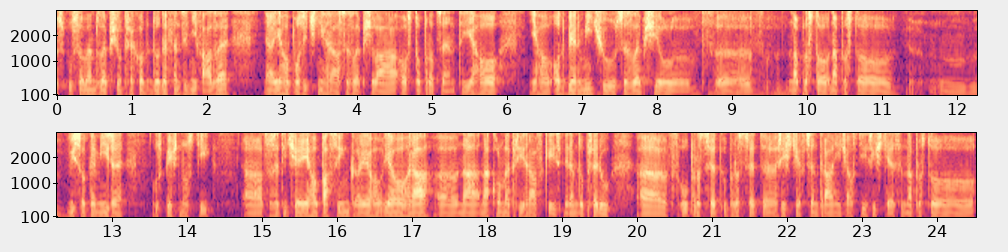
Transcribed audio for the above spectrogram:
způsobem zlepšil přechod do defenzivní fáze, jeho poziční hra se zlepšila o 100%, jeho, jeho odběr míčů se zlepšil v, v naprosto, naprosto vysoké míře úspěšnosti. Co se týče jeho passing, jeho, jeho hra na, na kolme přihrávky směrem dopředu, v uprostřed, uprostřed hřiště, v centrální části hřiště se naprosto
